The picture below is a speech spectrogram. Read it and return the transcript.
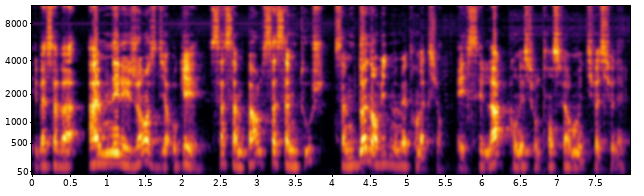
et ben ça va amener les gens à se dire ok ça ça me parle ça ça me touche ça me donne envie de me mettre en action et c'est là qu'on est sur le transfert motivationnel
